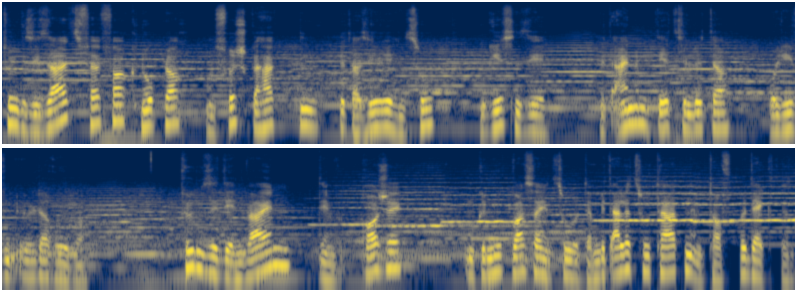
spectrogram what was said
Fügen Sie Salz, Pfeffer, Knoblauch und frisch gehackten Petersilie hinzu und gießen Sie mit einem Deziliter Olivenöl darüber. Fügen Sie den Wein, den Projekt und genug Wasser hinzu, damit alle Zutaten im Topf bedeckt sind.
